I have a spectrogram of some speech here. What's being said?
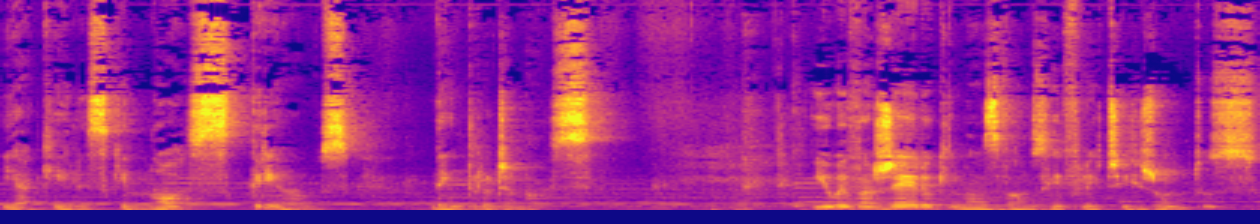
e aqueles que nós criamos dentro de nós. E o evangelho que nós vamos refletir juntos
